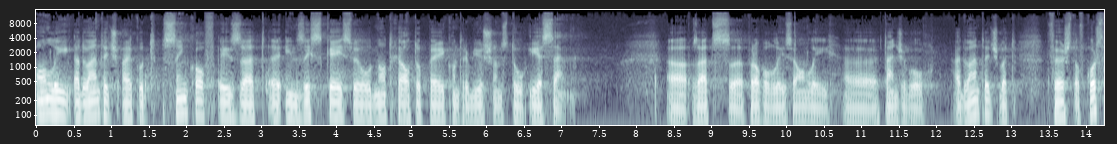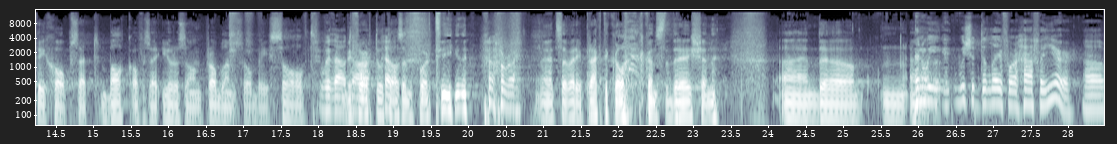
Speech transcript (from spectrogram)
only advantage I could think of is that uh, in this case we would not have to pay contributions to ESM. Uh, that's uh, probably the only uh, tangible advantage. But first, of course, we hope that bulk of the eurozone problems will be solved Without before 2014. All right. That's a very practical consideration. And uh, mm, then we we should delay for half a year. Uh,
